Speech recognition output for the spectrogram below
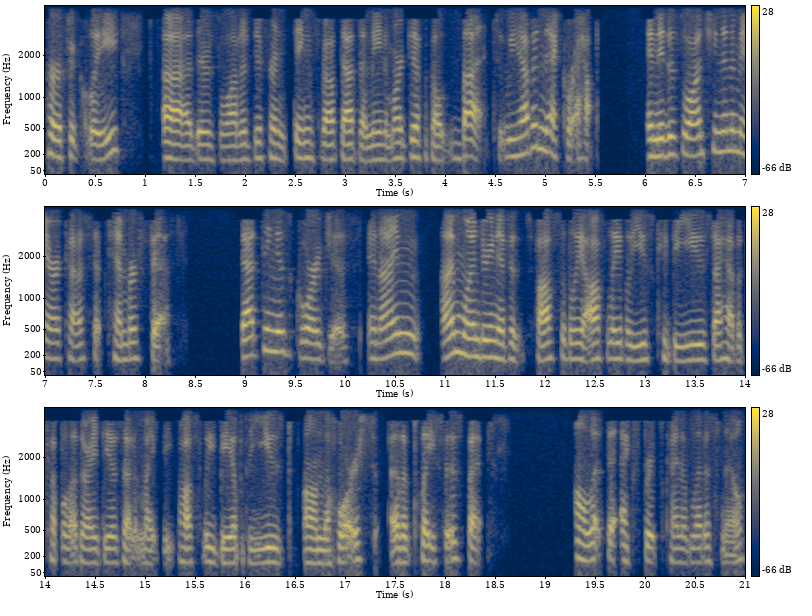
perfectly. Uh, there's a lot of different things about that that made it more difficult, but we have a neck wrap, and it is launching in America September 5th. That thing is gorgeous, and I'm I'm wondering if it's possibly off-label use could be used. I have a couple other ideas that it might be possibly be able to be used on the horse, other places, but I'll let the experts kind of let us know.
